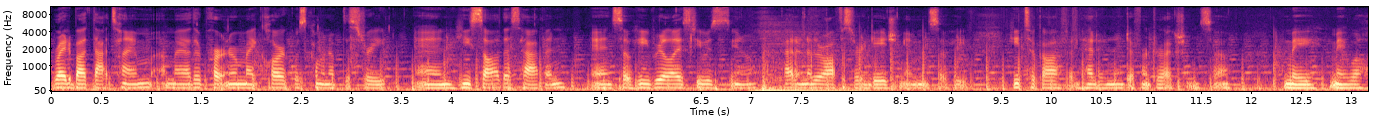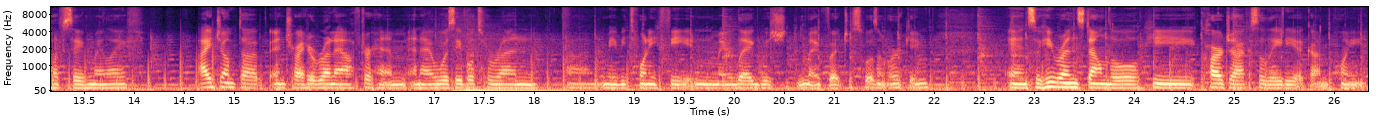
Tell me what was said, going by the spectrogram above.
Right about that time, my other partner, Mike Clark, was coming up the street, and he saw this happen, and so he realized he was, you know, had another officer engaging him, and so he, he took off and headed in a different direction, so may, may well have saved my life. I jumped up and tried to run after him, and I was able to run um, maybe 20 feet, and my leg was, my foot just wasn't working. And so he runs down Lowell, he carjacks a lady at gunpoint.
